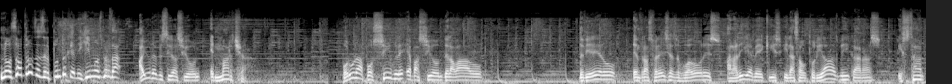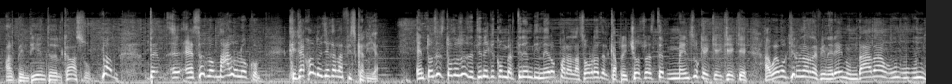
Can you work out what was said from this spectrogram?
Nosotros desde el punto que dijimos, ¿verdad? Hay una investigación en marcha por una posible evasión de lavado de dinero en transferencias de jugadores a la Liga MX y las autoridades mexicanas están al pendiente del caso. No, eh, eso es lo malo, loco. Que ya cuando llega la fiscalía, entonces todo eso se tiene que convertir en dinero para las obras del caprichoso, este menso que, que, a huevo quiere una refinería inundada, un, un,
